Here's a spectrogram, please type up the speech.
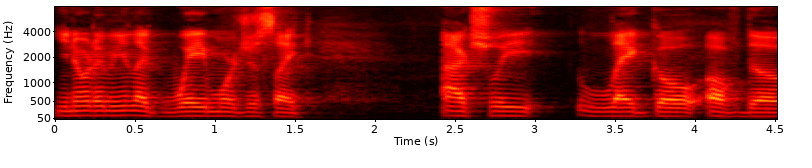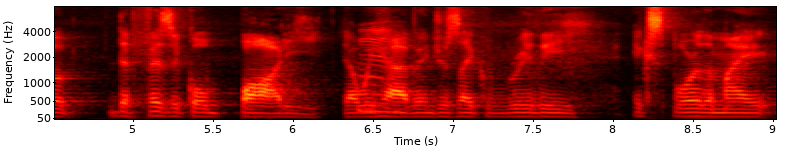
You know what I mean? Like way more just like actually let go of the the physical body that Mm. we have and just like really explore the my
